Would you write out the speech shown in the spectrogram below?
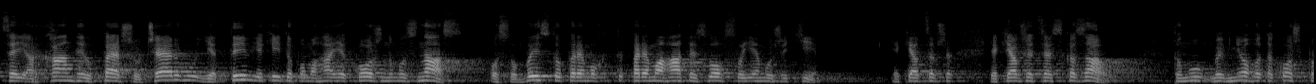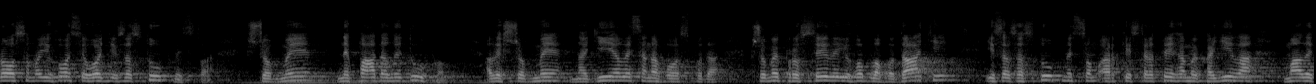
цей архангел в першу чергу є тим, який допомагає кожному з нас особисто перемогти- перемагати зло в своєму житті. Як я, це вже, як я вже це сказав. Тому ми в нього також просимо Його сьогодні заступництва, щоб ми не падали духом, але щоб ми надіялися на Господа, щоб ми просили Його благодаті і за заступництвом архистратига Михаїла мали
